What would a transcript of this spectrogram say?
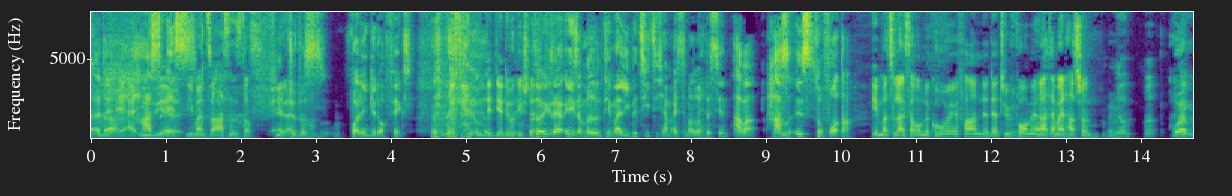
Alter, Alter. Ja, Hass easy, ist. Jemand zu hassen ist doch viel Also einfacher. das, vor allem geht auch fix. Und der, der wirklich schnell. soll ich sagen? Ich sag mal, so Thema Liebe zieht sich ja meist immer so ein bisschen, aber Hass ist sofort da. Immer zu langsam um eine Kurve gefahren, der, der Typ vor mir, hat er meinen Hass schon. Ja, ja. Also,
